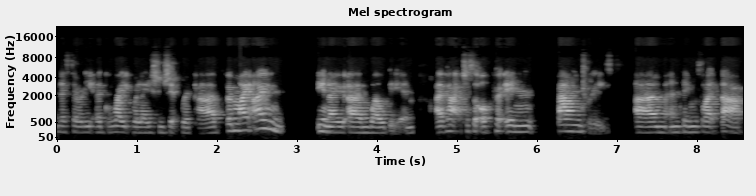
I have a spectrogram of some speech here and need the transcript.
necessarily a great relationship with her for my own, you know, um, well-being. I've had to sort of put in boundaries um, and things like that,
